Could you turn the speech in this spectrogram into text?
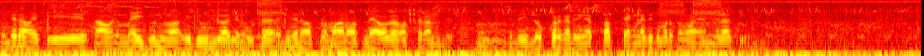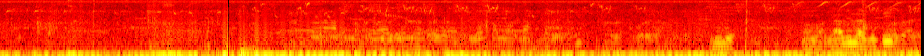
හිතනවා ඒකේ සාමාන්‍ය මැයි ජූනි වගේ ජූලි වගේ නකොට හිතනවා ප්‍රමාණවත් නෑ වගාවක් කරන්න. ඉතින් ලොක් කර ගන්න ඉතින් තත්ත්වයක් නැතිකම තමයි එහෙම වෙලා තියෙන්නේ. ඔව් ගාලිලාද තියෙන්නේ?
